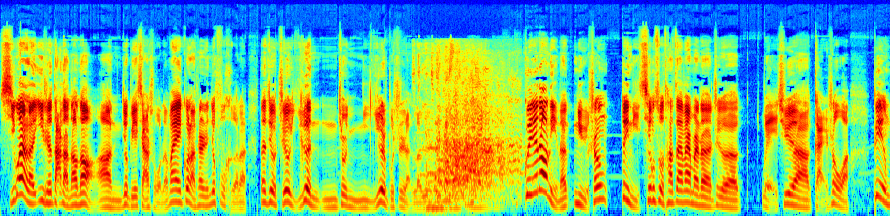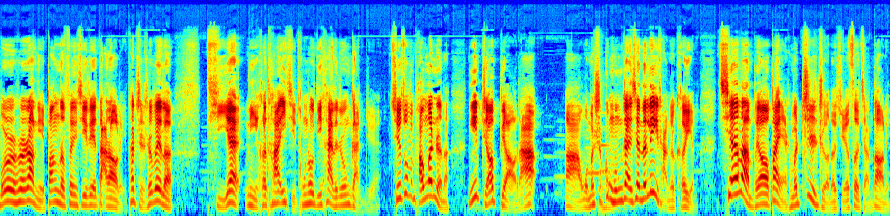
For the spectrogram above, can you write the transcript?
习惯了一直打打闹闹啊，你就别瞎说了。万一过两天人就复合了，那就只有一个，嗯，就是你一个人不是人了。归结到你呢，女生对你倾诉她在外面的这个委屈啊、感受啊，并不是说让你帮她分析这些大道理，她只是为了体验你和她一起同仇敌忾的这种感觉。其实作为旁观者呢，你只要表达。啊，我们是共同战线的立场就可以了，千万不要扮演什么智者的角色讲道理。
